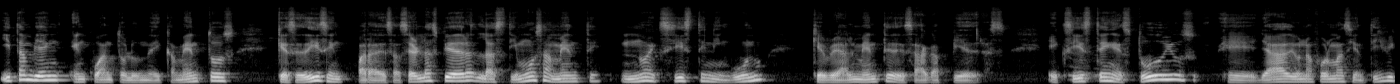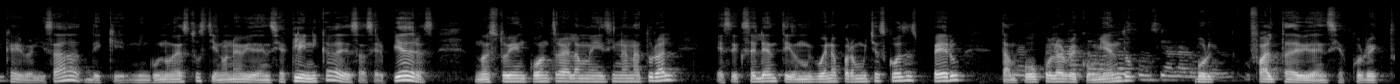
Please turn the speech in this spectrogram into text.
Y también en cuanto a los medicamentos que se dicen para deshacer las piedras, lastimosamente no existe ninguno que realmente deshaga piedras. Existen estudios eh, ya de una forma científica y realizada de que ninguno de estos tiene una evidencia clínica de deshacer piedras. No estoy en contra de la medicina natural, es excelente y es muy buena para muchas cosas, pero tampoco la recomiendo por falta de evidencia, correcto.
